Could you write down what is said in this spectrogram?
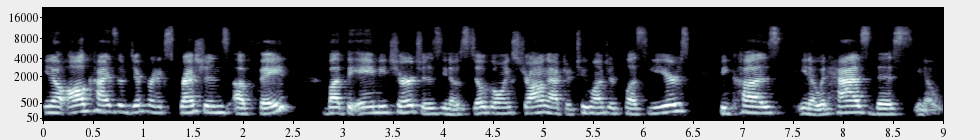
you know all kinds of different expressions of faith but the ame church is you know still going strong after 200 plus years because you know it has this you know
